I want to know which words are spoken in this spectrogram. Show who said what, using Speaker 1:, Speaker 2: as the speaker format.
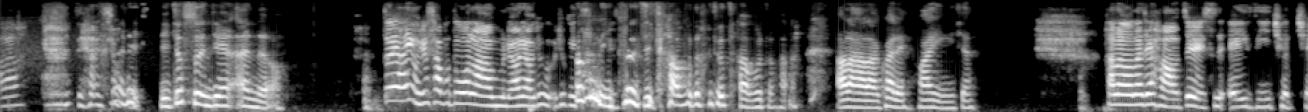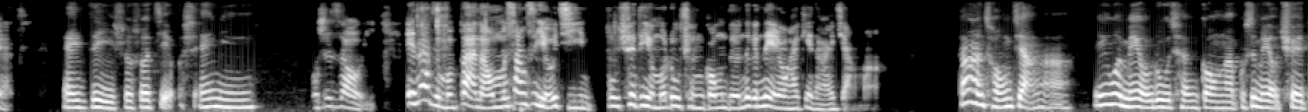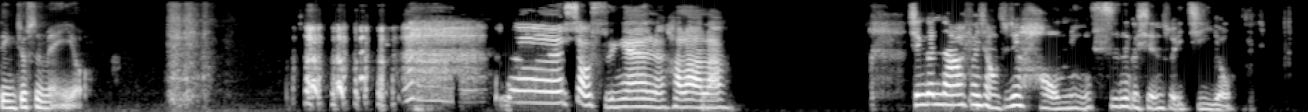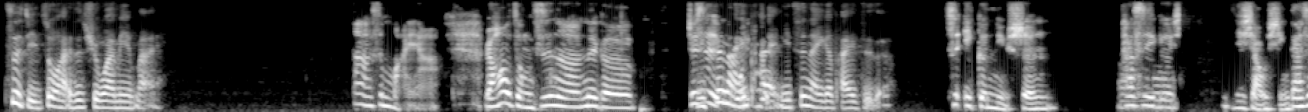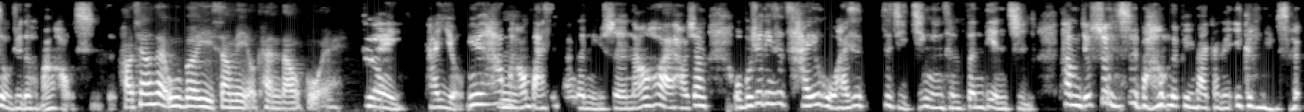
Speaker 1: 好啦，怎样笑？
Speaker 2: 你你就瞬间按了哦，
Speaker 1: 对啊，因为我就差不多啦，我们聊聊就就可以。
Speaker 2: 都是你自己差不多就差不多。好啦好啦，快点欢迎一下。
Speaker 1: Hello，大家好，这里是 AZ Chat
Speaker 2: Chat，A Z 说说姐，我是 Amy。
Speaker 1: 我是 Zoe。哎，那怎么办呢、我们上次有一集不确定有没有录成功的那个内容，还可以拿来讲吗？
Speaker 2: 当然重讲啊，因为没有录成功啊，不是没有确定就是没有。
Speaker 1: 呃，笑死应该了。好啦好啦，先跟大家分享，我最近好迷吃那个咸水鸡哦，
Speaker 2: 自己做还是去外面买？
Speaker 1: 当然是买啊。然后总之呢，那个就
Speaker 2: 你
Speaker 1: 是
Speaker 2: 哪一排？你是哪一个牌子的？
Speaker 1: 是一个女生，她是一个
Speaker 2: 哦
Speaker 1: 自己小型，但是我觉得蛮好吃的。
Speaker 2: 好像在 Uber E 上面有看到过、欸，
Speaker 1: 对，她有，因为他好像本来是两个女生，然后后来好像我不确定是拆伙还是自己经营成分店制，他们就顺势把他们的品牌改成一个女生，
